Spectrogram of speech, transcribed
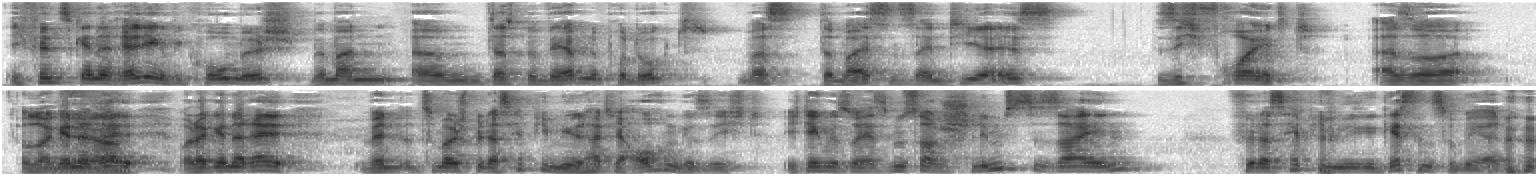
Ich finde es generell irgendwie komisch, wenn man ähm, das bewerbende Produkt, was da meistens ein Tier ist, sich freut. Also, oder generell, Ja. oder generell, wenn zum Beispiel das Happy Meal hat ja auch ein Gesicht. Ich denke mir so, jetzt müsste doch das Schlimmste sein, für das Happy Meal gegessen zu werden.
